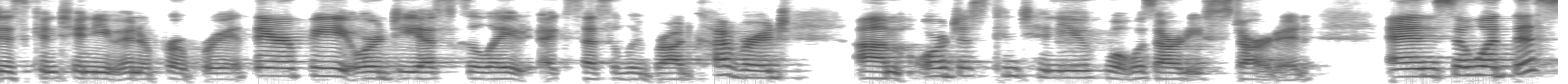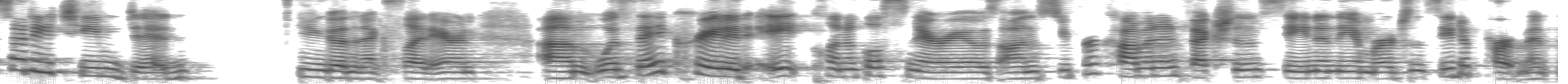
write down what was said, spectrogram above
discontinue inappropriate therapy or de escalate excessively broad coverage, um, or just continue what was already started. And so, what this study team did you can go to the next slide, Erin, um, was they created eight clinical scenarios on super common infections seen in the emergency department.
